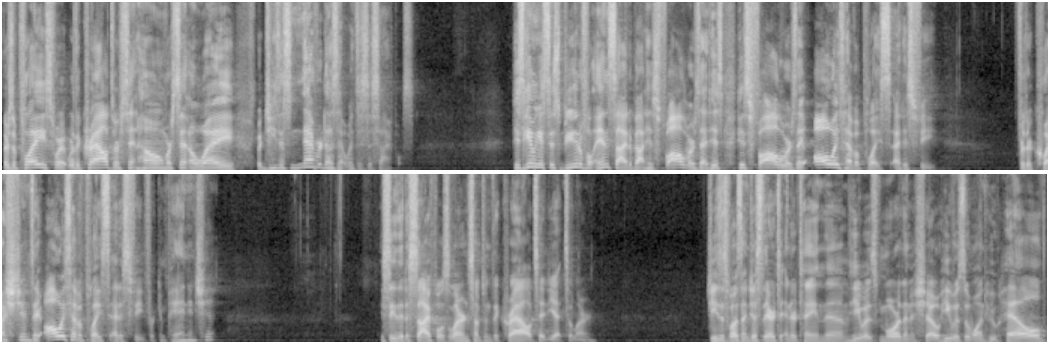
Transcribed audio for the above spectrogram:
there's a place where, where the crowds are sent home or sent away, but Jesus never does that with his disciples. He's giving us this beautiful insight about his followers, that his, his followers, they always have a place at his feet. for their questions. They always have a place at his feet for companionship. You see, the disciples learned something the crowds had yet to learn. Jesus wasn't just there to entertain them, he was more than a show. He was the one who held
